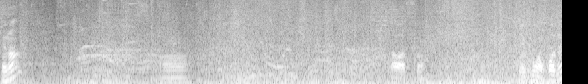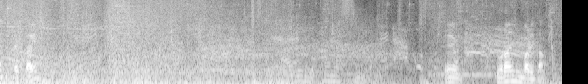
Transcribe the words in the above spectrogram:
되나? 어. 나왔어. 얘공 없거든? 내 사이? 얘 노란 신발이다.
